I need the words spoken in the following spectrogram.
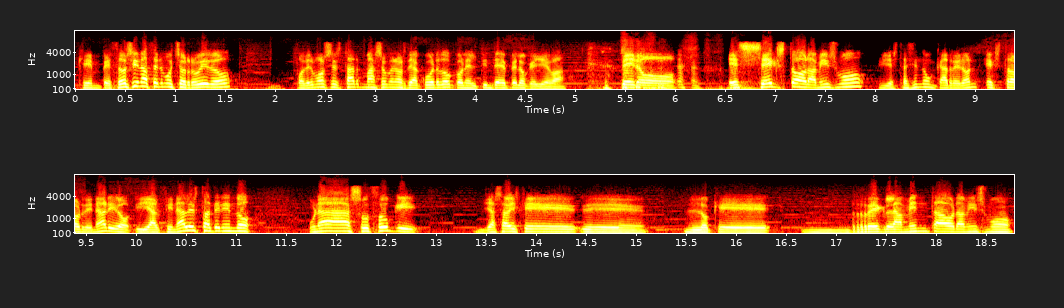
que empezó sin hacer mucho ruido. Podremos estar más o menos de acuerdo con el tinte de pelo que lleva. Pero es sexto ahora mismo y está haciendo un carrerón extraordinario. Y al final está teniendo una Suzuki. Ya sabéis que eh, lo que reglamenta ahora mismo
